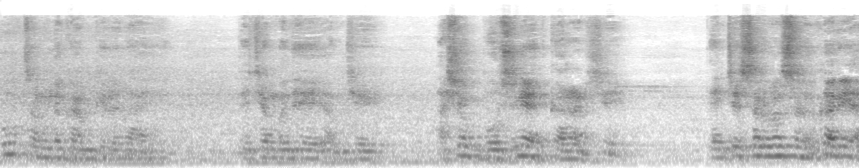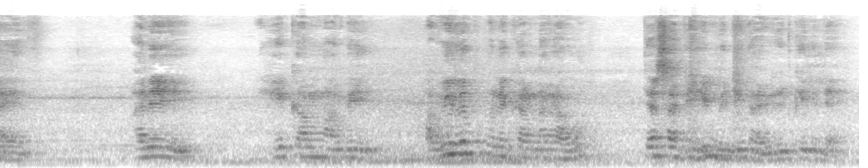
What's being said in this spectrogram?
खूप चांगलं काम केलेलं आहे. त्याच्यामध्ये आमचे अशोक भोसले आहेत कराडचे. त्यांचे सर्व सहकारी आहेत. आणि हे काम आम्ही अविरतपणे करणार आहोत. त्यासाठी ही मिटिंग आयोजित केलेली आहे.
